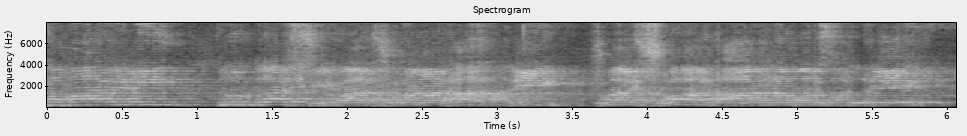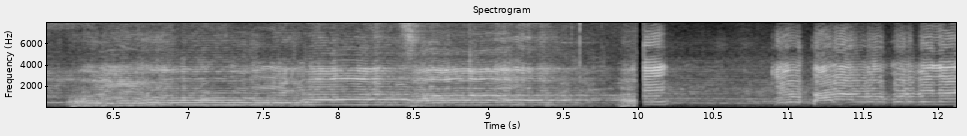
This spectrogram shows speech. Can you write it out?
কপালিনী, দুর্গা শিবা, সমাধাত্রী শিবা স্বাধা নমস্তুতে হরি ওম তৎসৎ কেউ তাড়াহুড়ো করবে না?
